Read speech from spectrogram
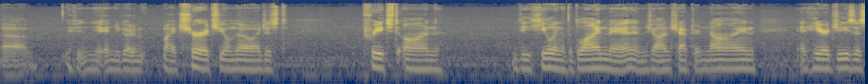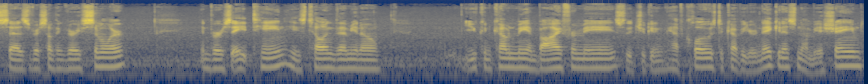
uh, if you, and you go to my church, you'll know I just preached on the healing of the blind man in John chapter nine, and here Jesus says something very similar. In verse 18, he's telling them, you know, you can come to me and buy from me so that you can have clothes to cover your nakedness and not be ashamed.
